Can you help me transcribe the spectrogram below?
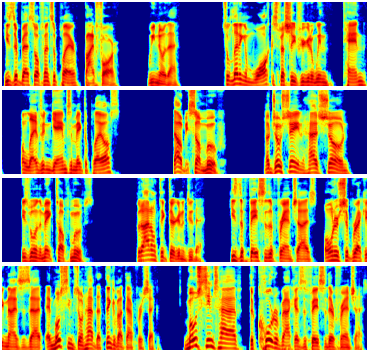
He's their best offensive player by far. We know that. So letting him walk, especially if you're going to win 10, 11 games and make the playoffs, that would be some move. Now, Joe Schoen has shown he's willing to make tough moves, but I don't think they're going to do that. He's the face of the franchise. Ownership recognizes that, and most teams don't have that. Think about that for a second. Most teams have the quarterback as the face of their franchise.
